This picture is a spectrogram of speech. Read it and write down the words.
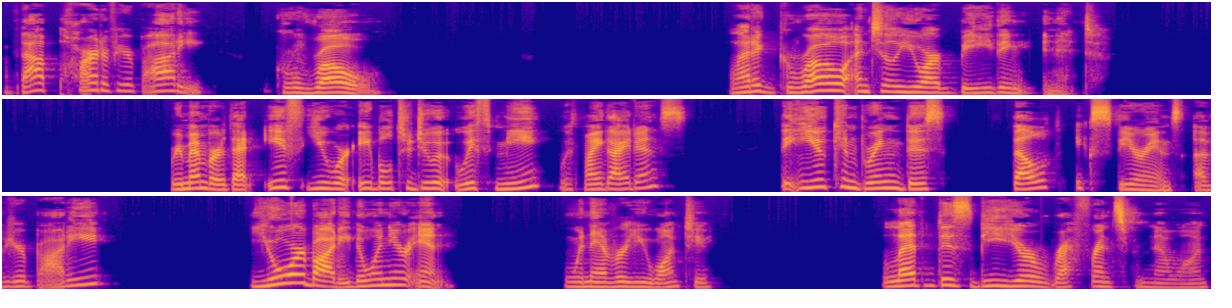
of that part of your body grow. Let it grow until you are bathing in it. Remember that if you were able to do it with me, with my guidance, that you can bring this felt experience of your body, your body, the one you're in, whenever you want to. Let this be your reference from now on.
